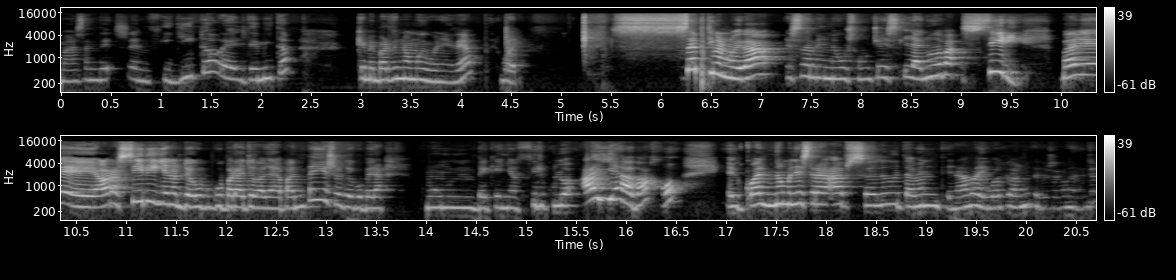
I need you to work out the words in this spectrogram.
bastante sencillito el temita, que me parece una muy buena idea. Pero bueno. Séptima novedad, esta también me gusta mucho, es la nueva Siri. ¿Vale? Eh, ahora Siri ya no te ocupará toda la pantalla, solo te ocupará como un pequeño círculo allá abajo, el cual no molestará absolutamente nada, igual que la que os de.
